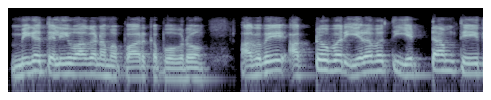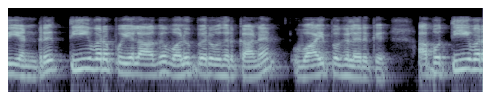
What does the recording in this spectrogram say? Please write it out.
மிக தெளிவாக நம்ம பார்க்க போகிறோம். ஆகவே அக்டோபர் இருபத்தி எட்டாம் தேதி அன்று தீவிர புயலாக வலுப்பெறுவதற்கான வாய்ப்புகள் இருக்கு. அப்போ தீவிர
